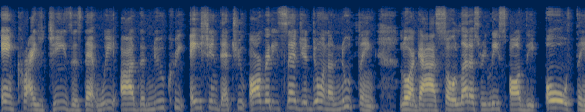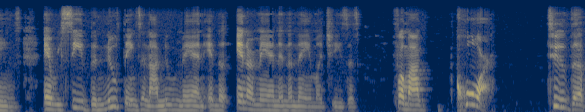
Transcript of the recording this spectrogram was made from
in Christ Jesus, that we are the new creation that you already said you're doing a new thing, Lord God. So let us release all the old things and receive the new things in our new man, in the inner man, in the name of Jesus. From our core to the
